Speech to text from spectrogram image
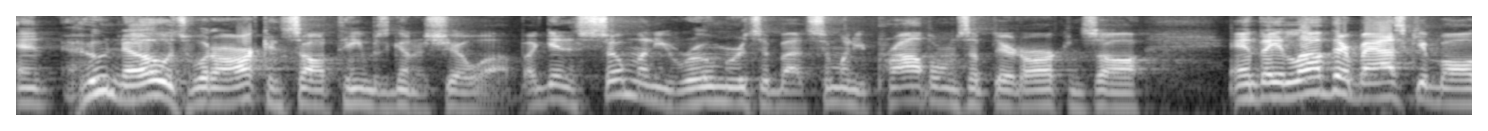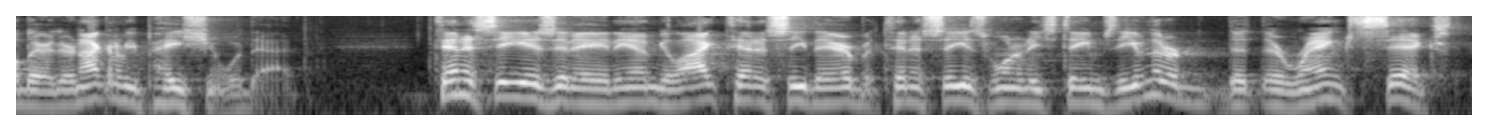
and who knows what Arkansas team is going to show up. Again, there's so many rumors about so many problems up there at Arkansas, and they love their basketball there. They're not going to be patient with that. Tennessee is at A&M. You like Tennessee there, but Tennessee is one of these teams, even though they're, they're ranked sixth,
